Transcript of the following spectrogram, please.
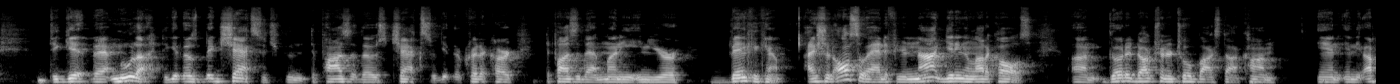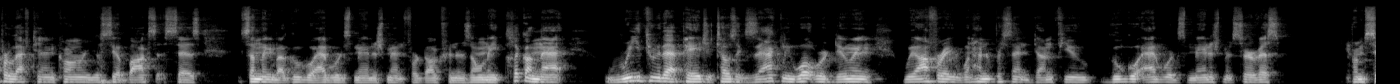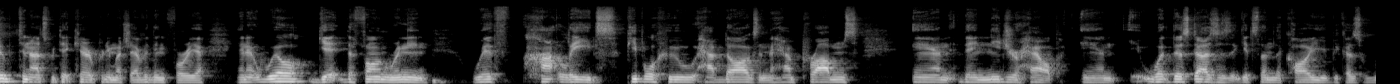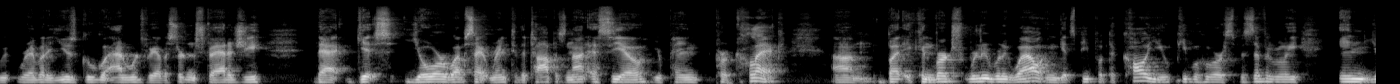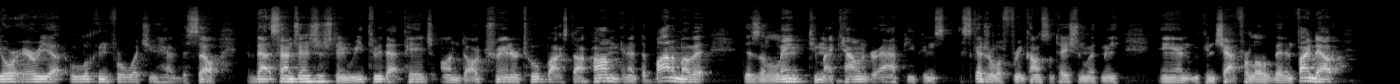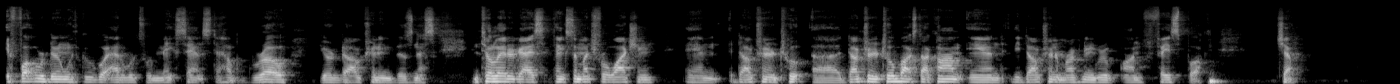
to get that moolah, to get those big checks that you can deposit those checks or get their credit card, deposit that money in your bank account. I should also add, if you're not getting a lot of calls, um, go to dogtrainertoolbox.com and in the upper left hand corner, you'll see a box that says something about Google AdWords management for dog trainers only. Click on that, read through that page. It tells exactly what we're doing. We offer a 100% done for you Google AdWords management service. From soup to nuts, we take care of pretty much everything for you, and it will get the phone ringing with hot leads, people who have dogs and they have problems and they need your help. And what this does is it gets them to call you because we're able to use Google AdWords. We have a certain strategy that gets your website ranked to the top. It's not SEO, you're paying per click. Um, but it converts really, really well and gets people to call you, people who are specifically in your area looking for what you have to sell. If that sounds interesting, read through that page on dogtrainertoolbox.com. And at the bottom of it, there's a link to my calendar app. You can schedule a free consultation with me and we can chat for a little bit and find out if what we're doing with Google AdWords would make sense to help grow your dog training business. Until later, guys, thanks so much for watching. And dog trainer, uh, dogtrainertoolbox.com and the dog trainer marketing group on Facebook. Ciao.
